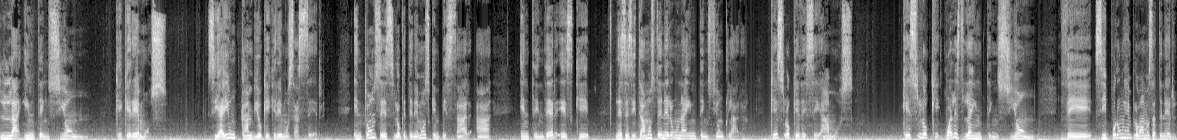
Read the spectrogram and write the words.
la intención que queremos, si hay un cambio que queremos hacer, entonces lo que tenemos que empezar a entender es que necesitamos tener una intención clara. ¿Qué es lo que deseamos? ¿Qué es lo que, cuál es la intención de, si por un ejemplo vamos a tener,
